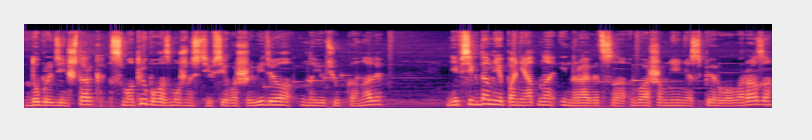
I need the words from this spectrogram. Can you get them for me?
Добрый день, Штарк. Смотрю по возможности все ваши видео на YouTube канале. Не всегда мне понятно и нравится ваше мнение с первого раза,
